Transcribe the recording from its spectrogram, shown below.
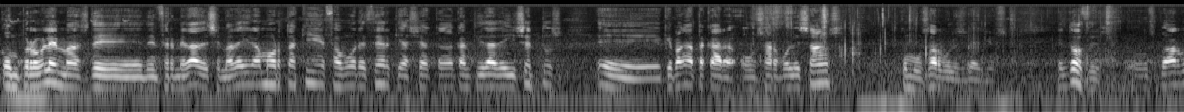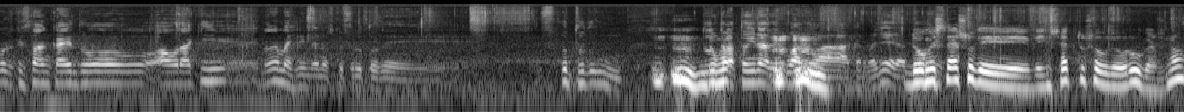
con problemas de, de enfermedades e madeira morta aquí e favorecer que haxa a cantidad de insectos eh, que van a atacar os árboles sans como os árboles vellos. Entonces, os árboles que están caendo agora aquí eh, non é máis ni menos que fruto de fruto dun, dun trato inadecuado á carballera. Dun exceso de, de insectos ou de orugas, non?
